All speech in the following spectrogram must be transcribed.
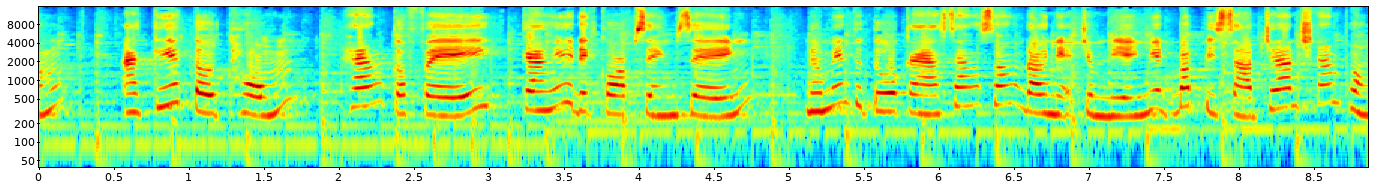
ង់អាគារតូចធំហាងកាហ្វេ ការងារដេក័រផ្សេងផ្សេង និងមានទទួលការសាងសង់ដោយអ្នកជំនាញមានបទពិសោធន៍ច្រើនឆ្នាំផង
